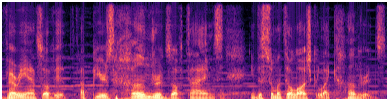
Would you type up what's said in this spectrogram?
variants of it appears hundreds of times in the Summa Theologica, like hundreds.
